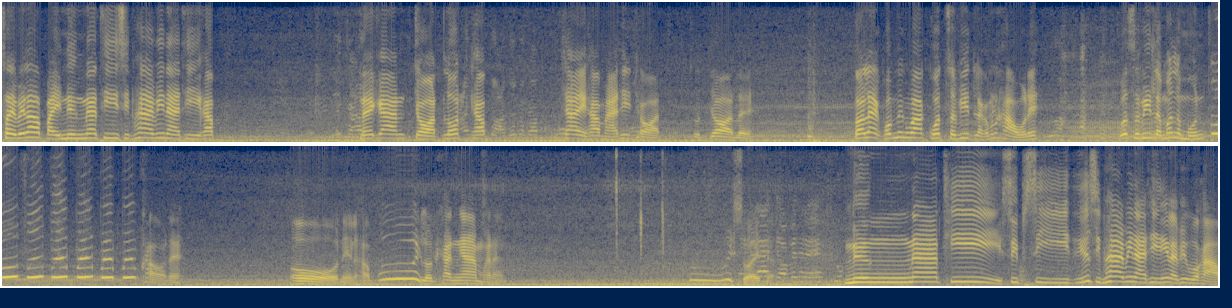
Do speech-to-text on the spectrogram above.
ใส่เวลาไป1นาที15วินาทีครับ ในการจอดรถครับ ใช่ไหมครับใช่ครับหาที่จอดสุดยอดเลย ตอนแรกผมนึกว่ากดสวิตช์แล้วก็มันเข่าเด้กดสวิตช์แล้วมันละหมุนปุ๊บปุ๊บปุ๊บปุ๊บปุ๊บปุ๊บเข่านะโอ้นี่นะครับอุ้ยรถคันงามขนาดอุ้ยสวยจังจอดไปทางไหนหนึ่งนาทีสิบสี่หรือสิบห้าวินาทีนี่แหละพี่บัวขาว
